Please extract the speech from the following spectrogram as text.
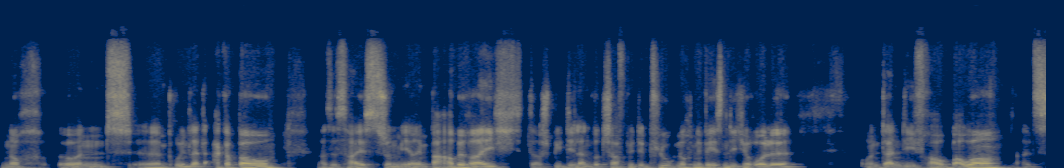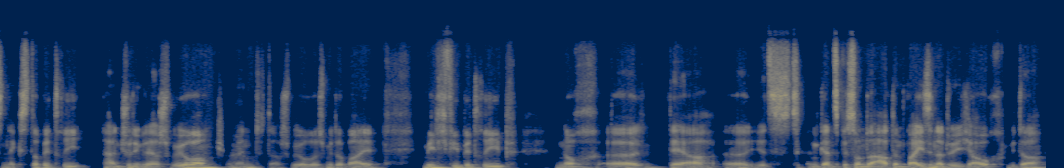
noch und äh, Grünland Ackerbau, also das heißt schon mehr im Barbereich. Da spielt die Landwirtschaft mit dem Pflug noch eine wesentliche Rolle. Und dann die Frau Bauer als nächster Betrieb, äh, Entschuldigung, der Herr Schwörer, Moment, der Schwörer ist mit dabei, Milchviehbetrieb, noch äh, der äh, jetzt in ganz besonderer Art und Weise natürlich auch mit der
